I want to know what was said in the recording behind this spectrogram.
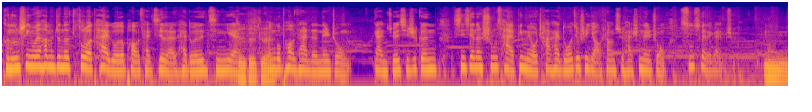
可能是因为他们真的做了太多的泡菜，积累了太多的经验。对对对，韩国泡菜的那种感觉，其实跟新鲜的蔬菜并没有差太多，就是咬上去还是那种酥脆的感觉。嗯，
